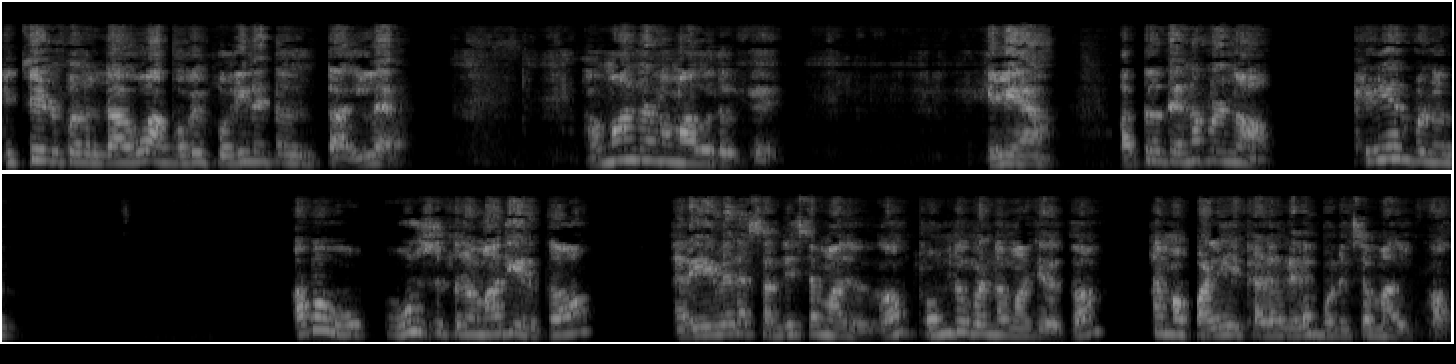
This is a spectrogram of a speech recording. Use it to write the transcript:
பிச்சை எடுப்பதற்காகவும் அங்க போய் பொடி நட்டதற்கா இல்ல சமாதானம் ஆவதற்கு. இல்லையா? பத்திரத்தை என்ன பண்ணோம் கிளியர் பண்ணணும். அப்போ ஊர் சுத்துற மாதிரி இருக்கும். நிறைய பேரை சந்திச்ச மாதிரி இருக்கும் தொண்டு பண்ண மாதிரி இருக்கும் நம்ம பழைய கடவுளை முடிச்ச மாதிரி இருக்கும்.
